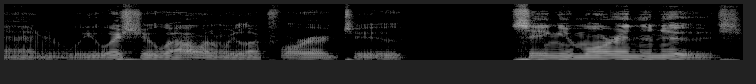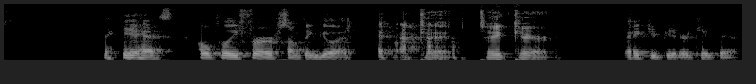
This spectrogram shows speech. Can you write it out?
And we wish you well, and we look forward to seeing you more in the news. Yes, hopefully for something good. okay, take care. Thank you, Peter. Take care.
